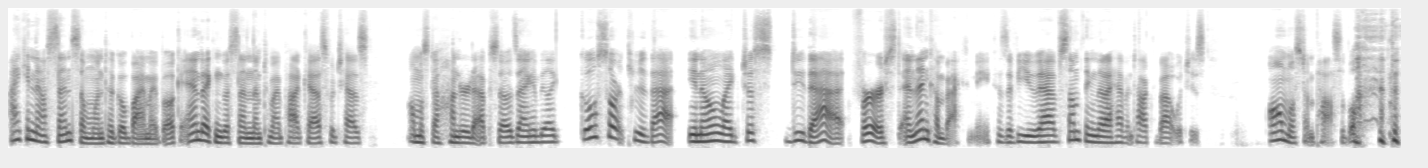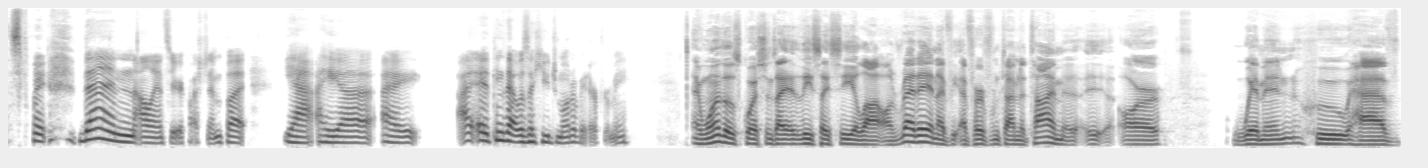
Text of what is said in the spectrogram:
I can now send someone to go buy my book and I can go send them to my podcast, which has almost a hundred episodes. And I can be like, go sort through that, you know, like just do that first and then come back to me. Cause if you have something that I haven't talked about, which is almost impossible at this point, then I'll answer your question. But yeah, I, uh, I, I, I think that was a huge motivator for me. And one of those questions, I at least I see a lot on Reddit, and I've I've heard from time to time, uh, uh, are women who have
